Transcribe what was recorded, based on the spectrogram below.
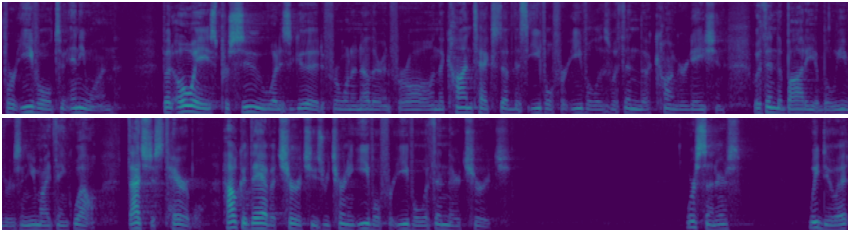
for evil to anyone, but always pursue what is good for one another and for all. And the context of this evil for evil is within the congregation, within the body of believers. And you might think, well, that's just terrible. How could they have a church who's returning evil for evil within their church? We're sinners. We do it.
